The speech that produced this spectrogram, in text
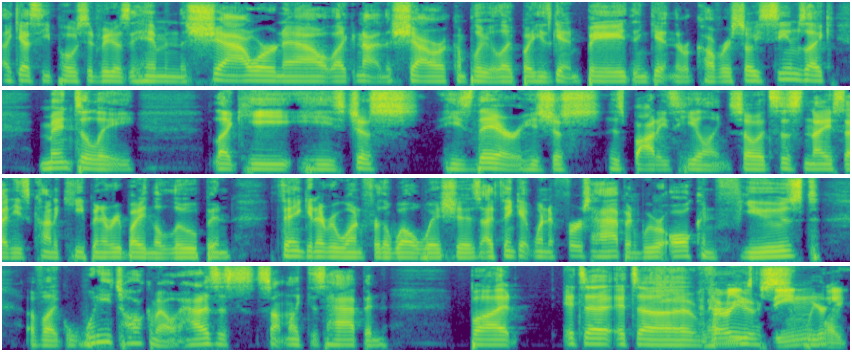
I guess he posted videos of him in the shower now, like not in the shower completely, like but he's getting bathed and getting the recovery. So he seems like mentally like he he's just he's there. He's just his body's healing. So it's just nice that he's kind of keeping everybody in the loop and thanking everyone for the well wishes. I think it, when it first happened, we were all confused of like, what are you talking about? How does this something like this happen? But it's a it's a And very seen weird. like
